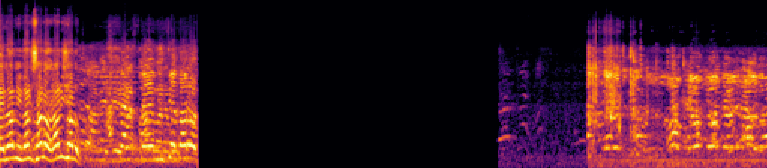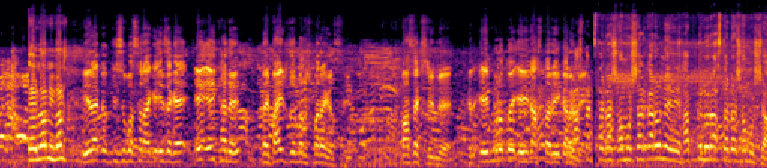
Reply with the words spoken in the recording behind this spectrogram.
এই রানি চলো রানি ছাড়ো এই রানি রানি এর আগে কিছু বছর আগে এই জায়গায় এই এইখানে প্রায় বাইশ জন মানুষ মারা গেছে বাস অ্যাক্সিডেন্টে এই মূলত এই রাস্তার এই কারণে। রাস্তাটা সমস্যার কারণে হাফ কিলো রাস্তাটা সমস্যা।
